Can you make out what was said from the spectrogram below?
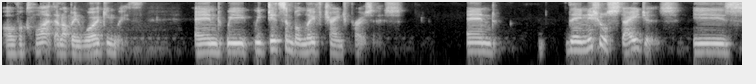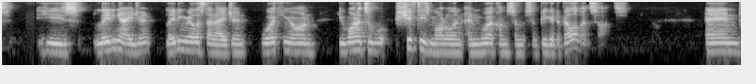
of a client that I've been working with. And we, we did some belief change process. And the initial stages is his leading agent, leading real estate agent, working on, he wanted to shift his model and, and work on some, some bigger development sites. And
